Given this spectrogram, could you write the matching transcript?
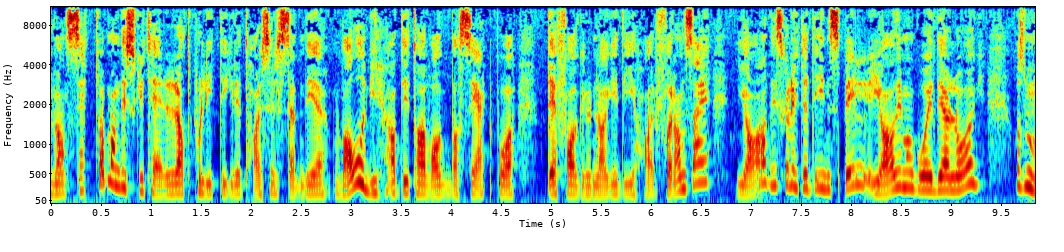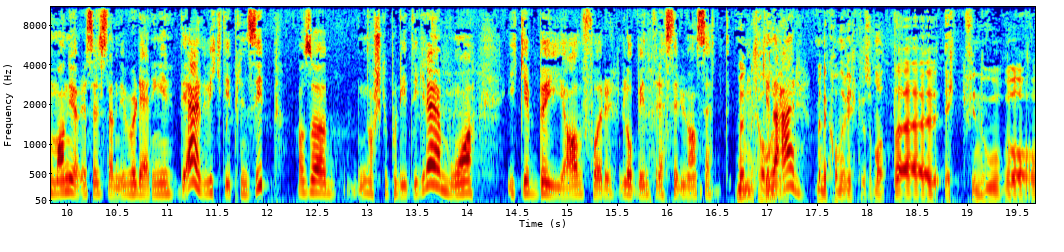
uansett hva man diskuterer at politikere tar selvstendige valg. At de tar valg basert på det faggrunnlaget de har foran seg. Ja, de skal lytte til innspill. Ja, de må gå i dialog. Og så må man gjøre selvstendige vurderinger. Det er et viktig prinsipp. Altså, Norske politikere må ikke bøye av for lobbyinteresser uansett hvilke det er. Men det kan jo virke som at det er Equinor og,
